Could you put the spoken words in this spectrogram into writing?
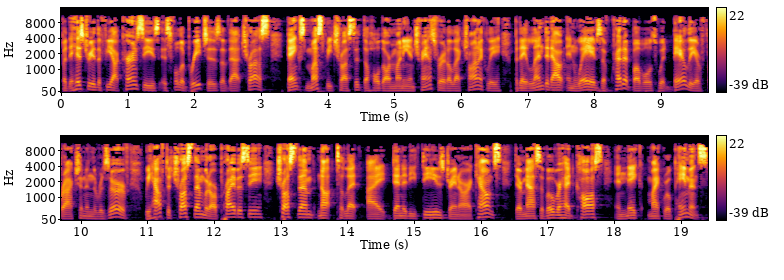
but the history of the fiat currencies is full of breaches of that trust. Banks must be trusted to hold our money and transfer it electronically, but they lend it out in waves of credit bubbles with barely a fraction in the reserve. We have to trust them with our privacy, trust them not to let identity thieves drain our accounts, their massive overhead costs, and make micropayments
